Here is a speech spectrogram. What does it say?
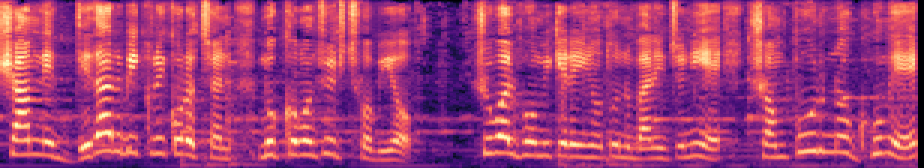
সামনে দেদার বিক্রি করেছেন মুখ্যমন্ত্রীর ছবিও। সুবল ভৌমিকের এই নতুন বাণিজ্য নিয়ে সম্পূর্ণ ঘুমে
